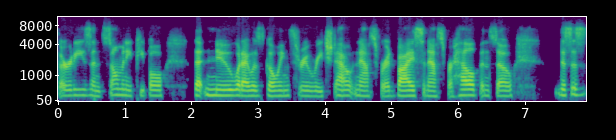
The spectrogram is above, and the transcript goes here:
30s and so many people that knew what I was going through reached out and asked for advice and asked for help. And so this is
